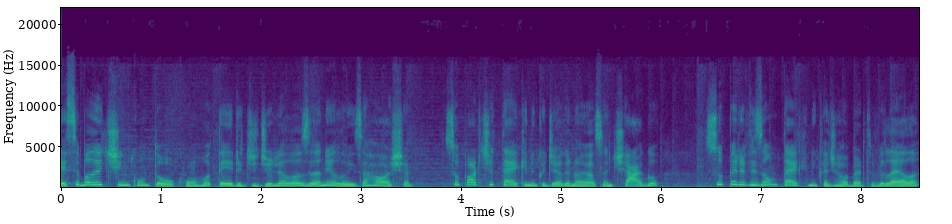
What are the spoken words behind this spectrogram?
Esse boletim contou com o roteiro de Julia Lozano e Heloísa Rocha, suporte técnico de Agnoel Santiago, supervisão técnica de Roberto Vilela,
